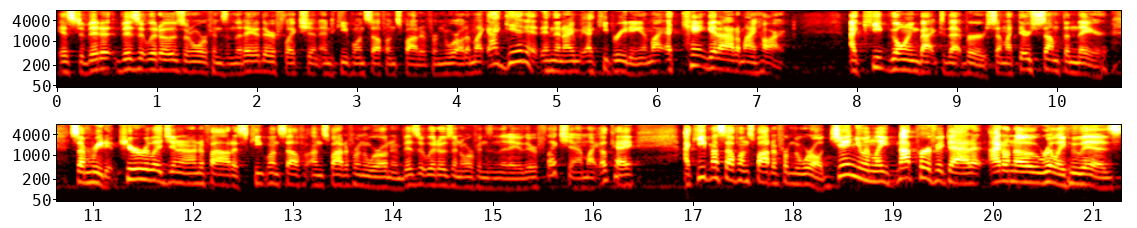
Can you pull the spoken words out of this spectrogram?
is to visit, visit widows and orphans in the day of their affliction and to keep oneself unspotted from the world. I'm like, I get it. And then I, I keep reading. I'm like, I can't get it out of my heart. I keep going back to that verse. I'm like, there's something there. Some I'm it. Pure religion and undefiled is keep oneself unspotted from the world and visit widows and orphans in the day of their affliction. I'm like, okay, I keep myself unspotted from the world. Genuinely, not perfect at it. I don't know really who is,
